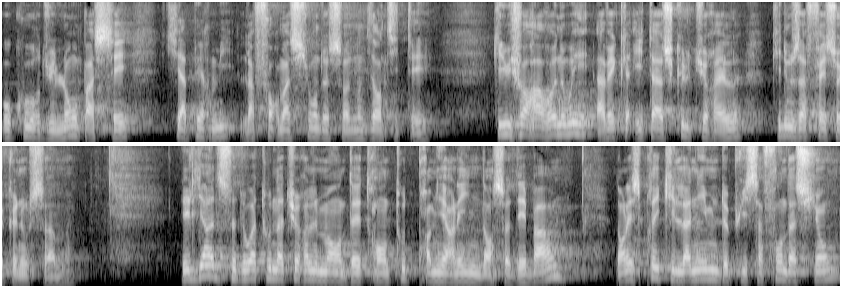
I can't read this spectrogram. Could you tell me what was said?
au cours du long passé qui a permis la formation de son identité, qui lui fera renouer avec l'héritage culturel qui nous a fait ce que nous sommes. L'Iliade se doit tout naturellement d'être en toute première ligne dans ce débat, dans l'esprit qui l'anime depuis sa fondation,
